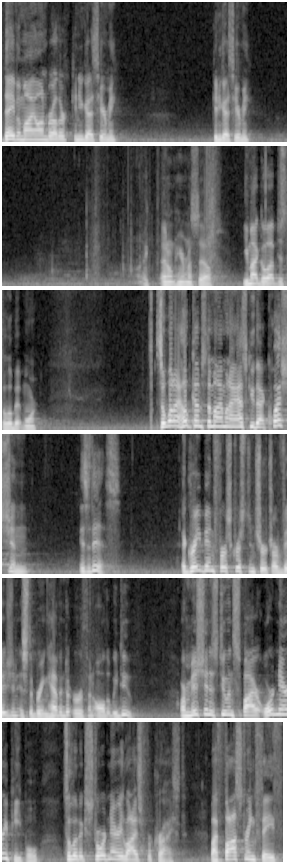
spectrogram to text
Dave, am I on, brother? Can you guys hear me? Can you guys hear me? I don't hear myself. You might go up just a little bit more. So, what I hope comes to mind when I ask you that question is this At Great Bend First Christian Church, our vision is to bring heaven to earth in all that we do. Our mission is to inspire ordinary people to live extraordinary lives for Christ by fostering faith,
